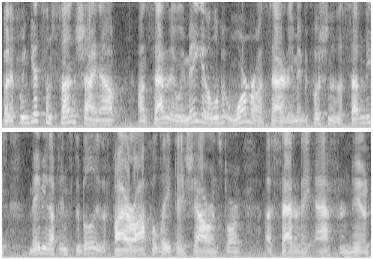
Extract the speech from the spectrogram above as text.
But if we can get some sunshine out on Saturday, we may get a little bit warmer on Saturday, maybe push into the 70s, maybe enough instability to fire off a late day shower and storm uh, Saturday afternoon.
